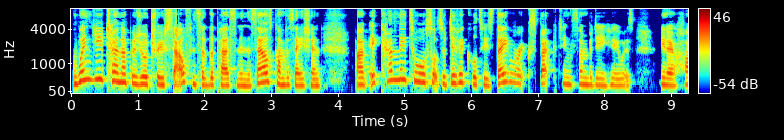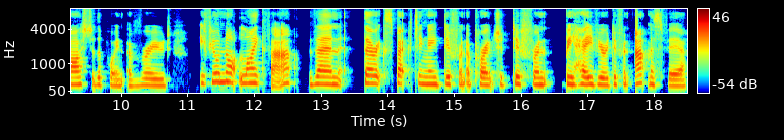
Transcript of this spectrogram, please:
when you turn up as your true self instead of the person in the sales conversation, um, it can lead to all sorts of difficulties. They were expecting somebody who was, you know, harsh to the point of rude. If you're not like that, then they're expecting a different approach, a different behavior, a different atmosphere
